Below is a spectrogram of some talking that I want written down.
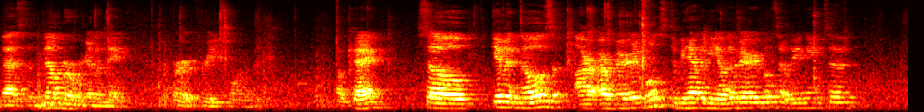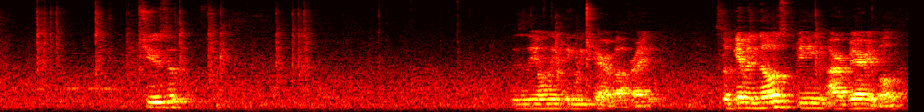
That's the number we're gonna make for, for each one of these. Okay, so, given those are our variables, do we have any other variables that we need to choose? This is the only thing we care about, right? So given those being our variable,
